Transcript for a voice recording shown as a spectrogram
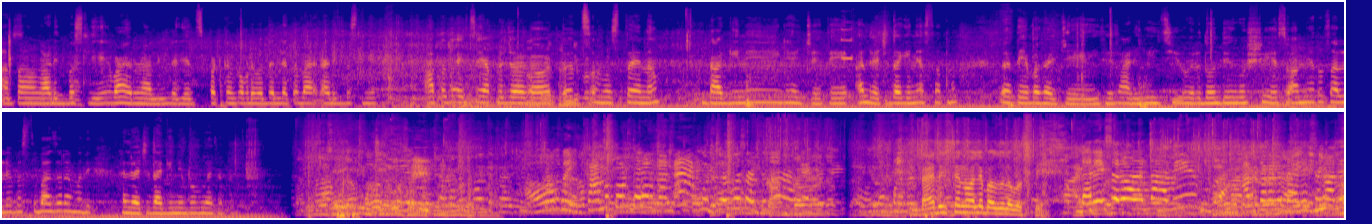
आता गाडीत बसली आहे बाहेरून आली लगेच पटकन कपडे बदलले तर बा- गाडीत बसली आहे आता जायचं आहे आपल्या जळगावातच मस्त आहे ना. दागिने घ्यायचे ते हलव्याचे दागिने असतात ना तर ते बघायचे इथे साडी घ्यायची वगैरे दोन तीन गोष्टी आहे. सो आम्ही आता चाललो आहे मस्त बाजारामध्ये. हलव्याचे दागिने बघूयात आता. डायरेक्शन वाले बाजूला बसते. डायरेक्शन वाल्यांना आम्ही आमच्याकडे डायरेक्शन वाले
